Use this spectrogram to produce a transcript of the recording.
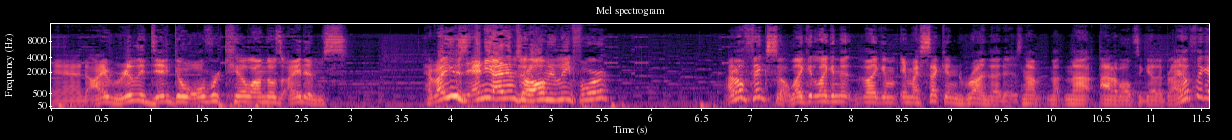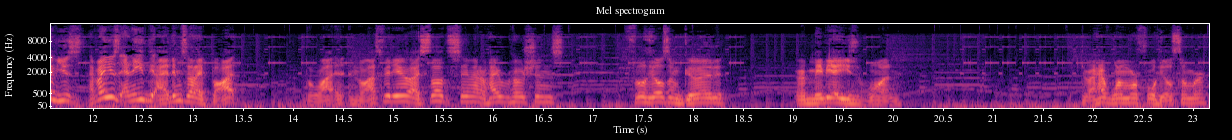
And I really did go overkill on those items. Have I used any items at all in Elite Four? I don't think so. Like, like in the, like in, in my second run, that is not, not not out of altogether. But I don't think I've used. Have I used any of the items that I bought the in the last video? I still have the same amount of hyper potions. Full heals, I'm good. Or maybe I used one. Do I have one more full heal somewhere?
